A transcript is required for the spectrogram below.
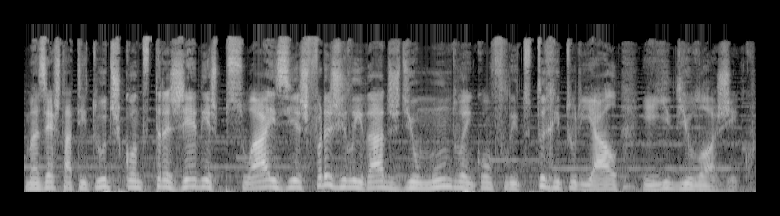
Mas esta atitude esconde tragédias pessoais e as fragilidades de um mundo em conflito territorial e ideológico.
